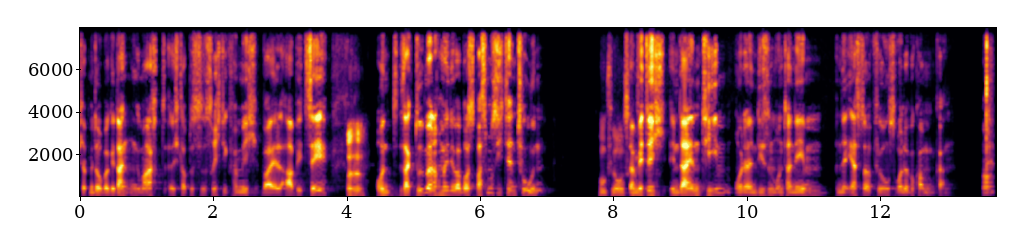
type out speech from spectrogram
Ich habe mir darüber Gedanken gemacht. Ich glaube, das ist das Richtige für mich, weil ABC. Mhm. Und sag du immer noch mal, lieber Boss, was muss ich denn tun, um damit ich in deinem Team oder in diesem Unternehmen eine erste Führungsrolle bekommen kann? Ja?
